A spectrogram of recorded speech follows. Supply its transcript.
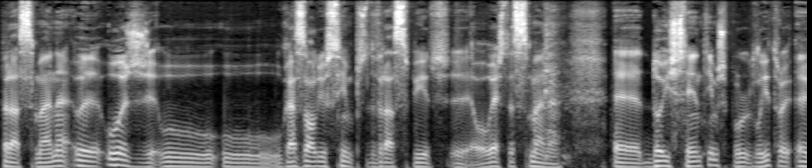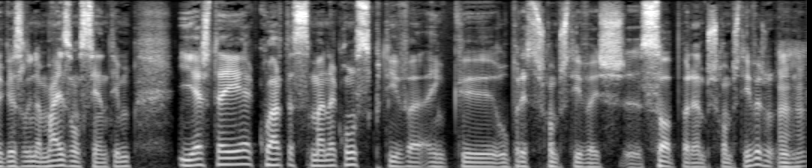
para a semana. Uh, hoje o, o, o, gasóleo simples deverá subir, uh, ou esta semana, 2 cêntimos por litro, a gasolina mais um cêntimo. E esta é a quarta semana consecutiva em que o preço dos combustíveis sobe para ambos os combustíveis. Uhum.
